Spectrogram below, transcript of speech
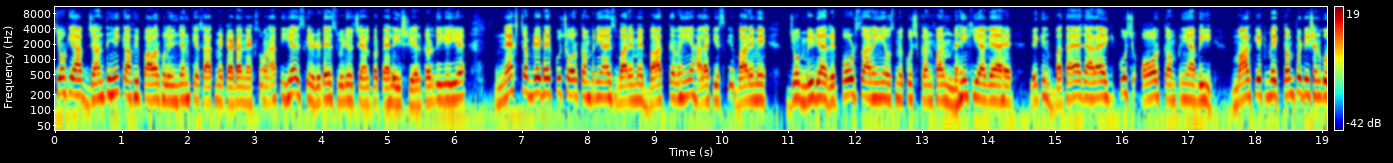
क्योंकि आप जानते हैं, काफ़ी पावरफुल इंजन के साथ में टाटा नेक्सॉन आती है। इसके लिए डिटेल्स वीडियो चैनल पर पहले ही शेयर कर दी गई है। नेक्स्ट अपडेट है, कुछ और कंपनियाँ इस बारे में बात कर रही हैं। हालाँकि इसके बारे में जो मीडिया रिपोर्ट्स आ रही हैं, उसमें कुछ कंफर्म नहीं किया गया है। लेकिन बताया जा रहा है कि कुछ और कंपनियाँ भी मार्केट में कंपटीशन को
